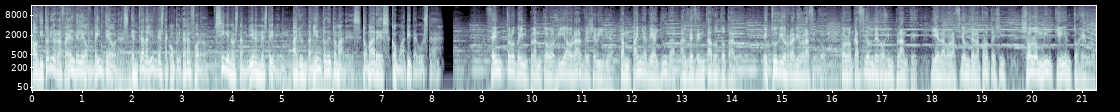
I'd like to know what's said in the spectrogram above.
Auditorio Rafael de León, 20 horas, entrada libre hasta completar aforo. Síguenos también en streaming. Ayuntamiento de Tomares. Tomares como a ti te gusta. Centro de Implantología Oral de Sevilla. Campaña de ayuda al decentado total. Estudio radiográfico. Colocación de dos implantes y elaboración de la prótesis, solo 1.500 euros.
